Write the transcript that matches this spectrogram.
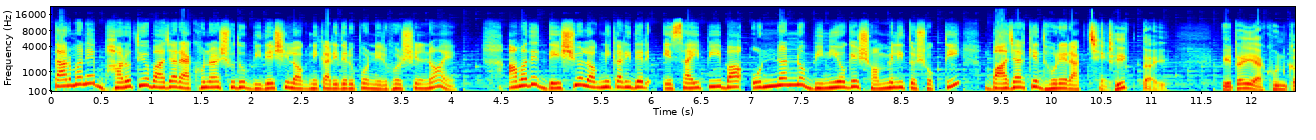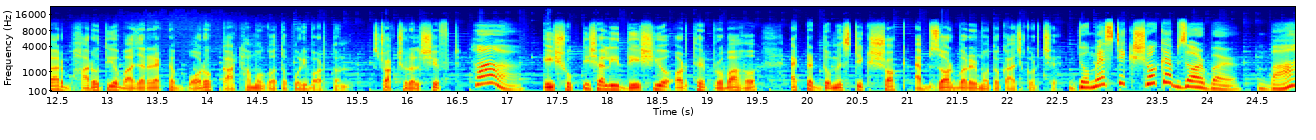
তার মানে ভারতীয় বাজার এখন আর শুধু বিদেশি লগ্নিকারীদের উপর নির্ভরশীল নয় আমাদের দেশীয় লগ্নিকারীদের এসআইপি বা অন্যান্য বিনিয়োগের সম্মিলিত শক্তি বাজারকে ধরে রাখছে। ঠিক তাই। এটাই এখনকার ভারতীয় বাজারের একটা বড় কাঠামোগত পরিবর্তন স্ট্রাকচারাল শিফট হ্যাঁ। এই শক্তিশালী দেশীয় অর্থের প্রবাহ একটা ডোমেস্টিক শক অ্যাবজর্বারের মতো কাজ করছে। ডোমেস্টিক শক অ্যাবজর্বার বাহ!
